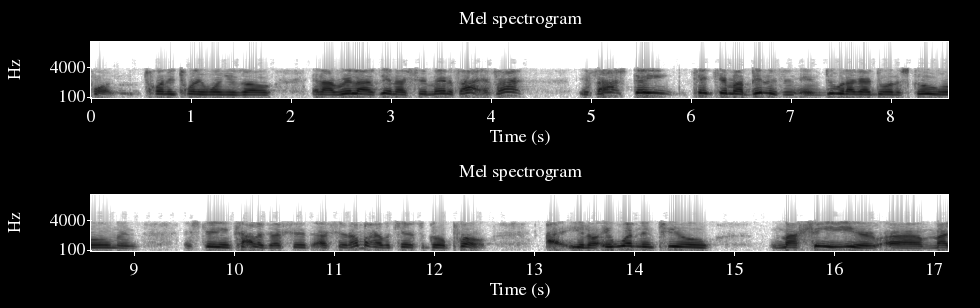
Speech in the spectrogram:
20, 20, 21 years old. And I realized then I said, man, if I if I if I stay take care of my business and, and do what I got to do in the schoolroom and and stay in college, I said I said I'm gonna have a chance to go pro. I, you know, it wasn't until my senior year, uh, my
